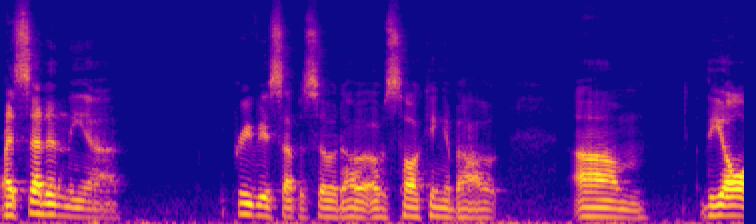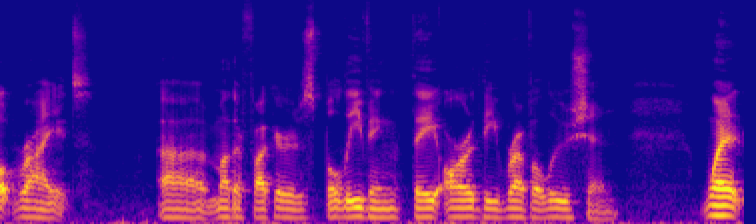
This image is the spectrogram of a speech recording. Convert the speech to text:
I said in the uh, previous episode, I, I was talking about um, the alt right uh, motherfuckers believing that they are the revolution. When,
